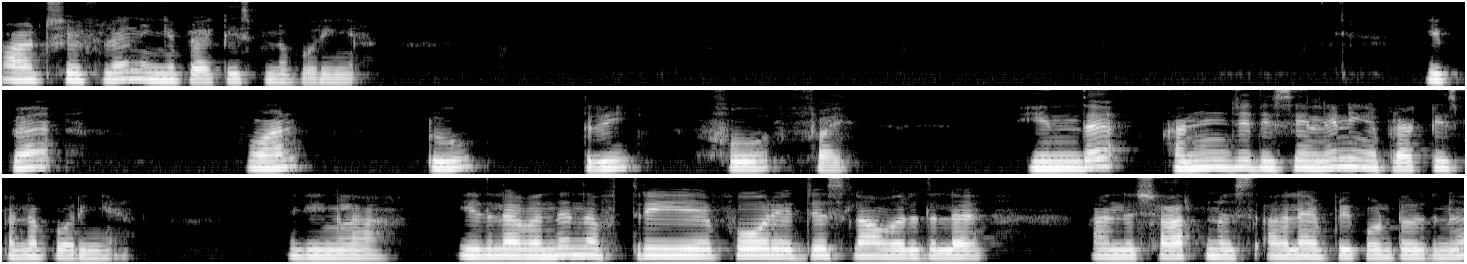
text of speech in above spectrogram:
ஹார்ட் ஷேஃபில் நீங்கள் ப்ராக்டிஸ் பண்ண போகிறீங்க இப்போ one two three four five இந்த அஞ்சு டிசைன்லேயும் நீங்கள் ப்ராக்டிஸ் பண்ண போகிறீங்க ஓகேங்களா? இதில் வந்து இந்த த்ரீ ஃபோர் எட்ஜஸ்லாம் வருதில்ல. அந்த ஷார்ப்னஸ் அதெல்லாம் எப்படி கொண்டு வருதுன்னு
